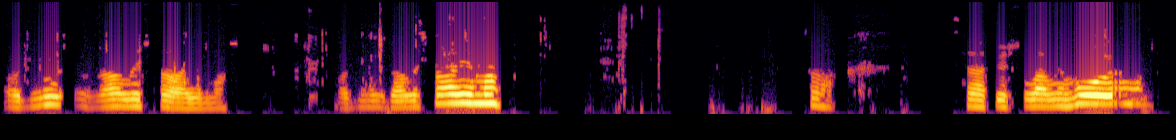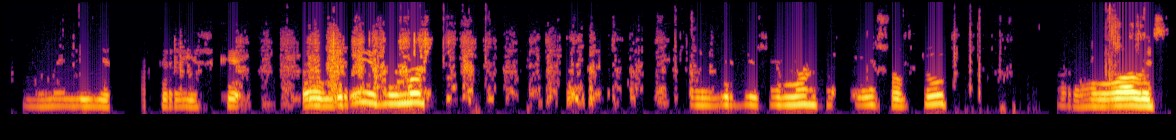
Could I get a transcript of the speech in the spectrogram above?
одну залишаємо. Одну залишаємо. Так, ця пішла вгору. Ми її трішки обріжемо. Обріжемо. І щоб тут формувались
